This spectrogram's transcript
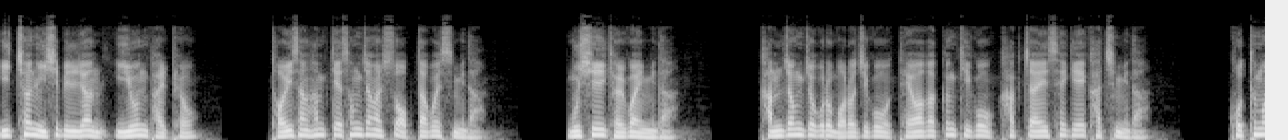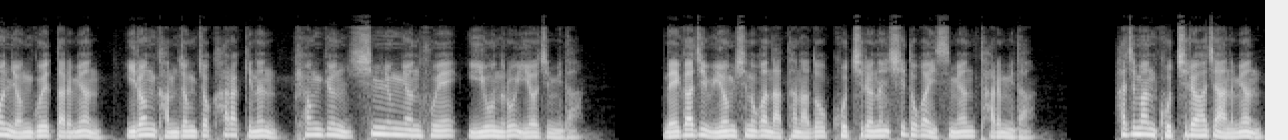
2021년 이혼 발표 더 이상 함께 성장할 수 없다고 했습니다. 무시의 결과입니다. 감정적으로 멀어지고 대화가 끊기고 각자의 세계에 갇힙니다. 고트먼 연구에 따르면 이런 감정적 하락기는 평균 16년 후에 이혼으로 이어집니다. 네 가지 위험 신호가 나타나도 고치려는 시도가 있으면 다릅니다. 하지만 고치려 하지 않으면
